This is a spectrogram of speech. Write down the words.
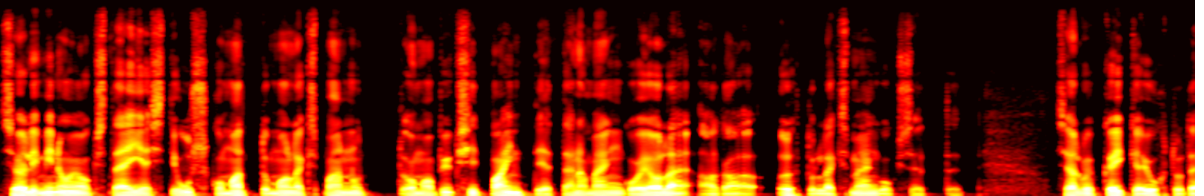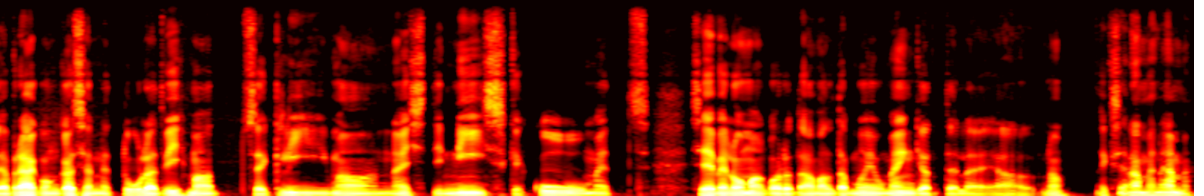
see oli minu jaoks täiesti uskumatu, ma oleks pannud oma püksid panti, et täna mängu ei ole, aga õhtul läks mänguks, et, et seal võib kõike juhtuda. Ja praegu on ka seal need tuuled, vihmad, see kliima on hästi niiske, kuum, et see veel omakorda avaldab mõju mängijatele ja noh, eks elame-näeme,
